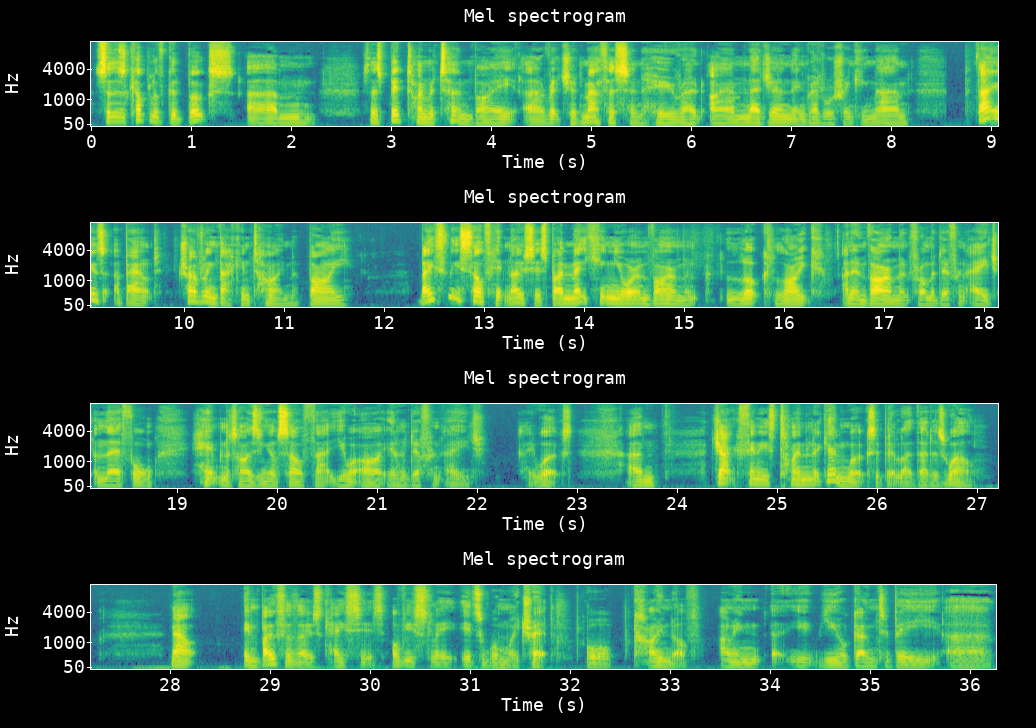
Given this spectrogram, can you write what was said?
so there's a couple of good books. Um, so there's Bid Time Return by uh, Richard Matheson, who wrote I Am Legend, The Incredible Shrinking Man. That is about travelling back in time by basically self hypnosis by making your environment look like an environment from a different age and therefore hypnotizing yourself that you are in a different age. And it works. Um, Jack Finney's Time and Again works a bit like that as well. Now, in both of those cases, obviously it's a one way trip, or kind of. I mean, uh, you, you're going to be. Uh,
